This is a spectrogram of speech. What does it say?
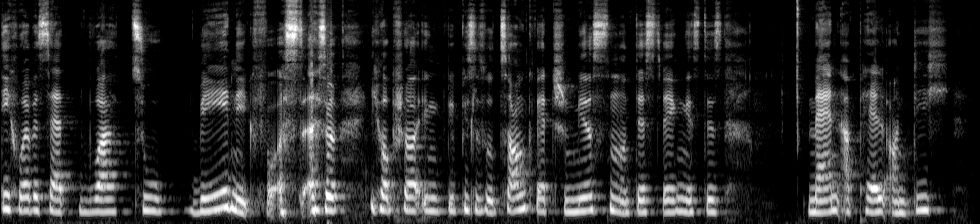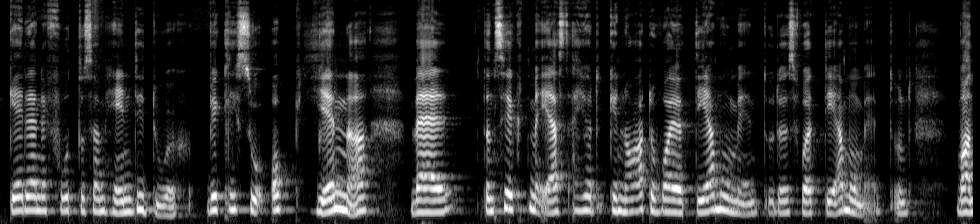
Die halbe Seite war zu wenig fast. Also ich habe schon irgendwie ein bisschen so zusammenquetschen müssen und deswegen ist das mein Appell an dich, geh deine Fotos am Handy durch. Wirklich so ab Jänner, weil dann sieht man erst, ah ja, genau, da war ja der Moment oder es war der Moment. Und wenn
